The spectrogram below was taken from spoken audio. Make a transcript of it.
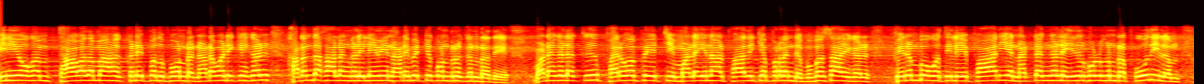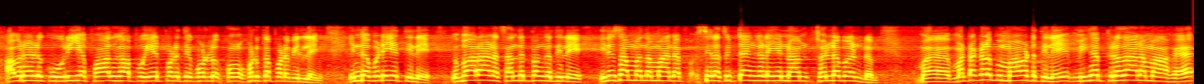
விநியோகம் தாமதமாக கிடைப்பது போன்ற நடவடிக்கைகள் கடந்த காலங்களிலேயே நடைபெற்றுக் கொண்டிருக்கின்றது. வடகிழக்கு பருவப்பேற்றி மழையினால் பாதிக்கப்படுற இந்த விவசாயிகள் பெரும்போகத்திலே பாரிய நட்டங்களை எதிர்கொள்கின்ற போதிலும் அவர்களுக்கு உரிய பாதுகாப்பு ஏற்படுத்தி கொள்ள கொடுக்கப்படவில்லை. இந்த விடயத்திலே இவ்வாறான சந்தர்ப்பங்களிலே இது சம்பந்தமான சில திட்டங்களையும் நாம் சொல்ல வேண்டும். மட்டக்களப்பு மாவட்டத்திலே மிக பிரதானமாக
